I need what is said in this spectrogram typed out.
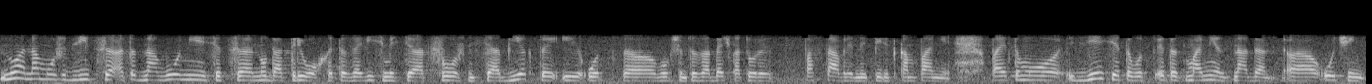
но она может длиться от одного месяца, ну, до трех, это в зависимости от сложности объекта и от, э, в общем-то, задач, которые поставлены перед компанией. Поэтому здесь это вот этот момент надо э, очень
